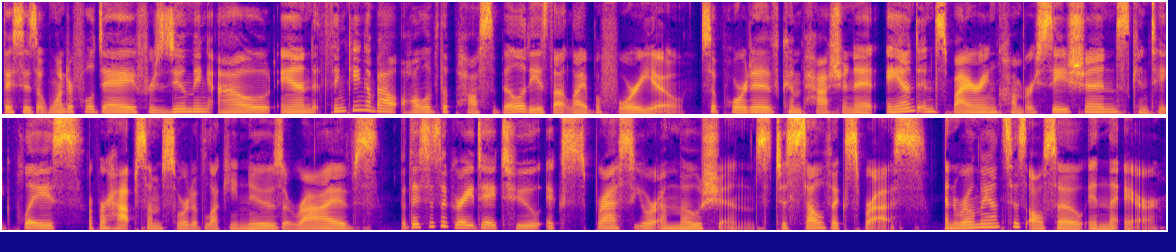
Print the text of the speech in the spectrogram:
This is a wonderful day for zooming out and thinking about all of the possibilities that lie before you. Supportive, compassionate, and inspiring conversations can take place, or perhaps some sort of lucky news arrives. But this is a great day to express your emotions, to self express. And romance is also in the air.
